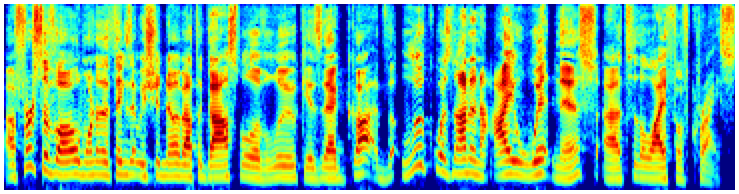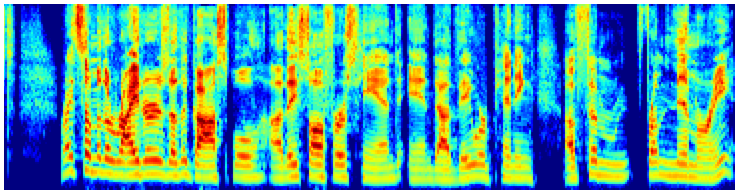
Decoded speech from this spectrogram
uh, first of all, one of the things that we should know about the Gospel of Luke is that God, Luke was not an eyewitness uh, to the life of Christ. Right, some of the writers of the gospel uh, they saw firsthand, and uh, they were penning uh, from from memory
